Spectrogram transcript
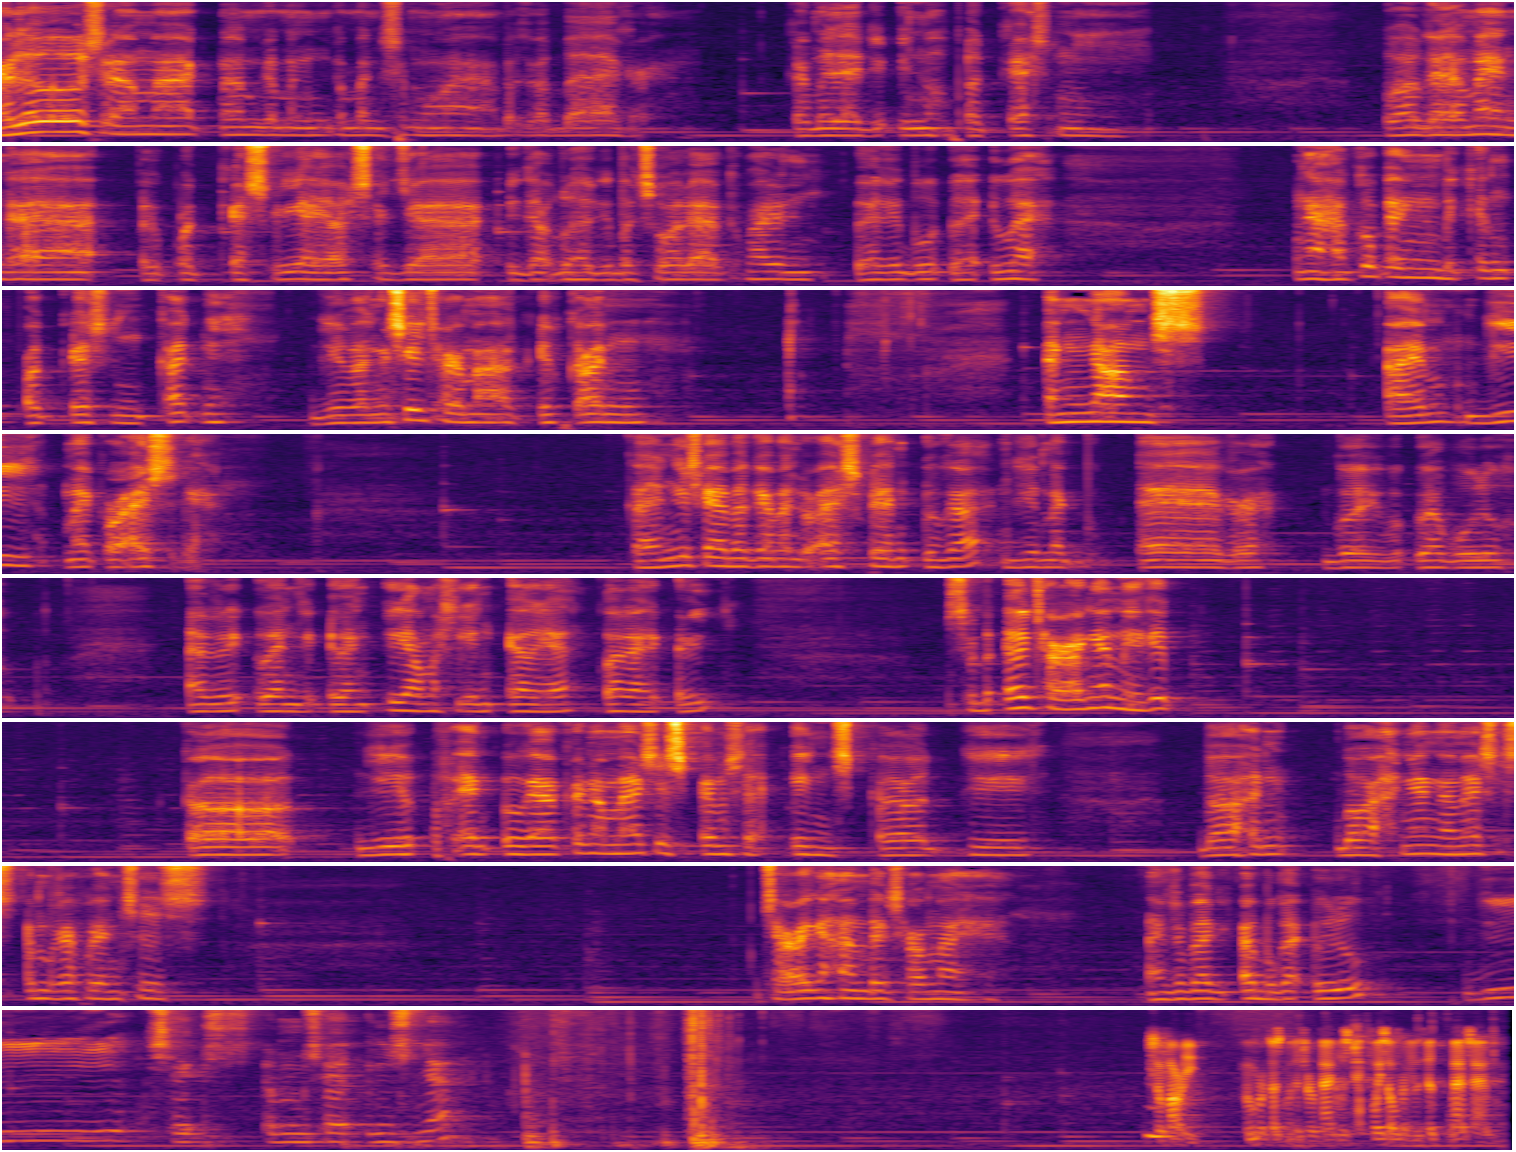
Halo, selamat malam teman-teman semua. Apa kabar? Kami lagi Inuh Podcast nih. Wah, udah lama ya nggak berpodcast ya, ya sejak 30 hari bersuara kemarin 2022. Nah, aku pengen bikin podcast singkat nih. Gimana sih cara mengaktifkan announce time di macOS ya? Kali ini saya pakai macOS Pen juga di MacBook Air 2020 R20 yang masih Intel ya, Core i3. Sebenarnya caranya mirip. Kalau di Ventura kan namanya sistem settings, kalau di bawahan, bawahnya namanya sistem preferences. Caranya hampir sama ya. Nah coba kita buka dulu di sistem settingsnya. Safari. WhatsApp.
